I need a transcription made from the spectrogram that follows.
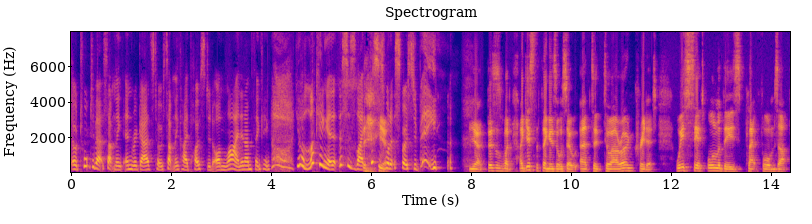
or talked about something in regards to something I posted online. And I'm thinking, oh, you're looking at it. This is like, this is yeah. what it's supposed to be. yeah, this is what I guess the thing is also uh, to, to our own credit, we set all of these platforms up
